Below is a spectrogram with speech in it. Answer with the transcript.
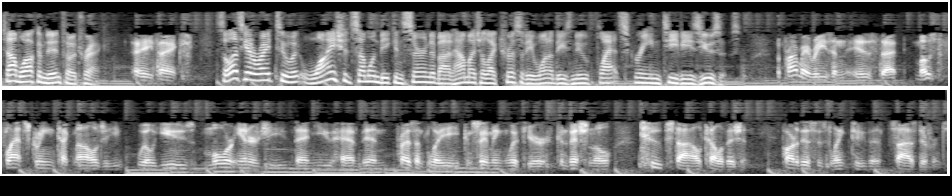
Tom, welcome to InfoTrack. Hey, thanks. So let's get right to it. Why should someone be concerned about how much electricity one of these new flat screen TVs uses? The primary reason is that most flat screen technology will use more energy than you have been presently consuming with your conventional tube style television. Part of this is linked to the size difference.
